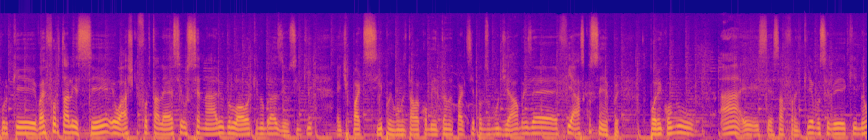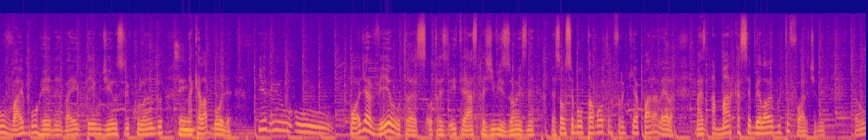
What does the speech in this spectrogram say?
porque vai fortalecer, eu acho que fortalece o cenário do LoL aqui no Brasil. Assim que a gente participa, como eu estava comentando, participa dos Mundial, mas é fiasco sempre. Porém, quando há esse, essa franquia, você vê que não vai morrer, né? Vai ter um dinheiro circulando Sim. naquela bolha. E, e o, o- pode haver outras, outras, entre aspas, divisões, né? É só você montar uma outra franquia paralela. Mas a marca CBLOL é muito forte, né? Então,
